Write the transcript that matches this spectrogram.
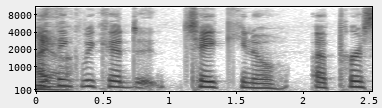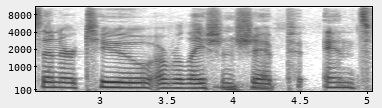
I think we could take you know a person or two, a relationship, Mm-hmm. and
